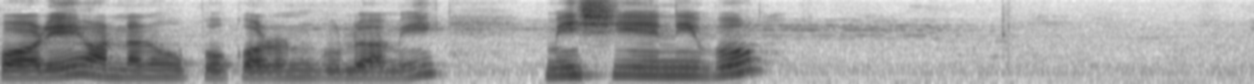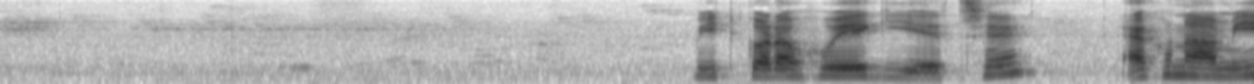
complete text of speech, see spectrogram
পরে অন্যান্য উপকরণগুলো আমি মিশিয়ে নিব। বিট করা হয়ে গিয়েছে। এখন আমি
